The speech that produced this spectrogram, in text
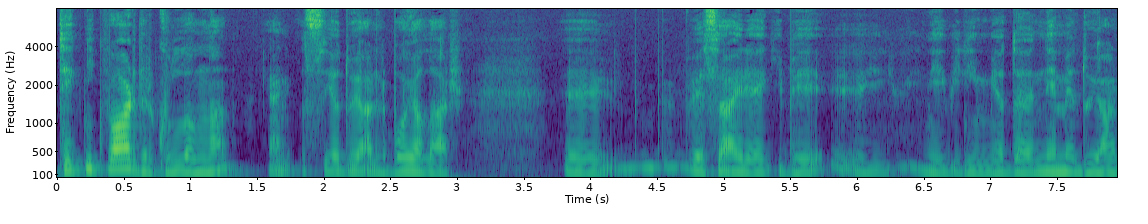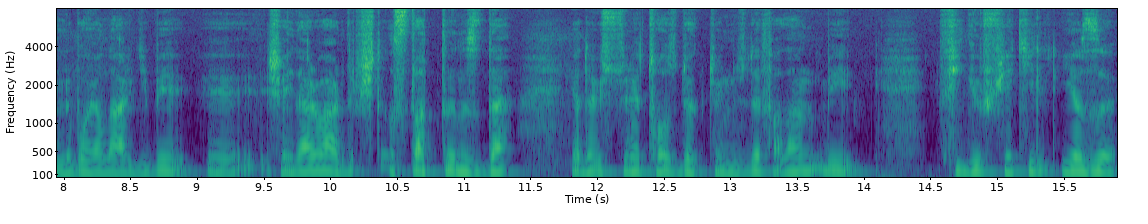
teknik vardır kullanılan. Yani ısıya duyarlı boyalar, e, vesaire gibi e, ne bileyim ya da neme duyarlı boyalar gibi e, şeyler vardır. İşte ıslattığınızda ya da üstüne toz döktüğünüzde falan bir figür, şekil, yazı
